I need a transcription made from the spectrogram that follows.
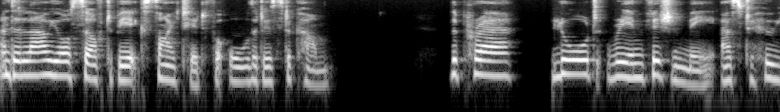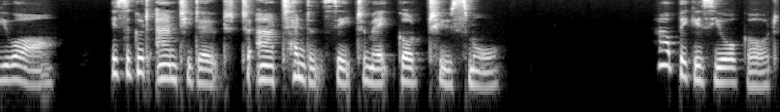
and allow yourself to be excited for all that is to come. The prayer, Lord, re envision me as to who you are, is a good antidote to our tendency to make God too small. How big is your God?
